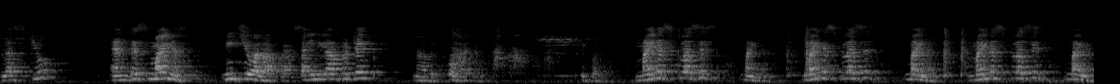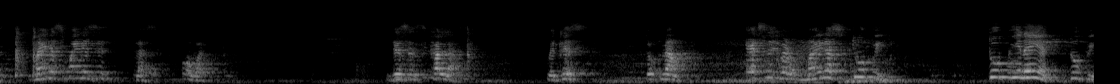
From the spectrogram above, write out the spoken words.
plus Q and this minus नीचे वाला आपका sign you have to take now देखो equal minus plus is minus minus plus is minus minus plus is minus minus minus is plus over this is color with this तो ना X is equal minus two P two P नहीं है टू पी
